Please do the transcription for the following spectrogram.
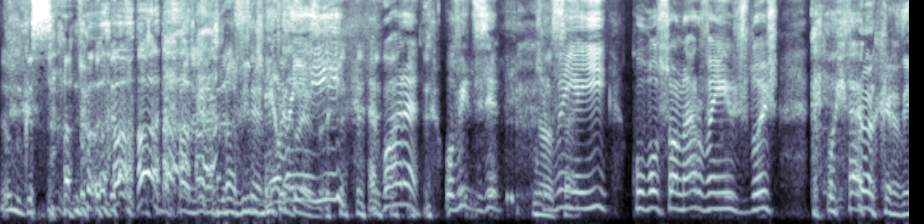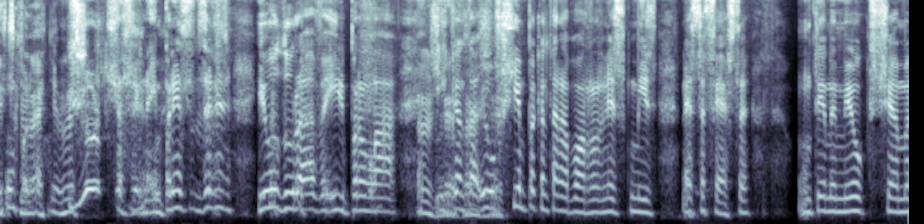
Eu nunca se sabe. Já vimos Ele vem coisa. aí, agora, ouvi dizer, que vem aí com o Bolsonaro, vêm aí os dois apoiar. Não acredito que venha, mas- Juro-te, eu sei, na imprensa dizer eu adorava ir para lá Vamos e ver, cantar. Eu oferecia-me para cantar à borla nesse comigo, nessa festa. Um tema meu que se chama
